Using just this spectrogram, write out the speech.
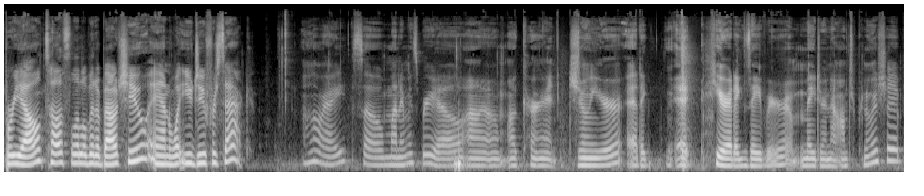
Brielle, tell us a little bit about you and what you do for SAC. All right. So my name is Brielle. I'm a current junior at, a, at here at Xavier, majoring in entrepreneurship.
